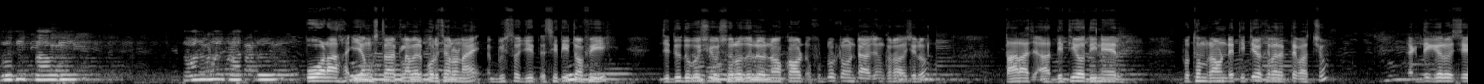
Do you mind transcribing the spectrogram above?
প্রদীপ বাউরি পোয়াড়া ইয়ংস্টার ক্লাবের পরিচালনায় বিশ্বজিৎ স্মৃতি ট্রফি যে দুদবশীয় ষোলো দলীয় নকআউট ফুটবল টুর্নামেন্ট আয়োজন করা হয়েছিল তার আজ দ্বিতীয় দিনের প্রথম রাউন্ডে তৃতীয় খেলা দেখতে পাচ্ছ। একদিকে রয়েছে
